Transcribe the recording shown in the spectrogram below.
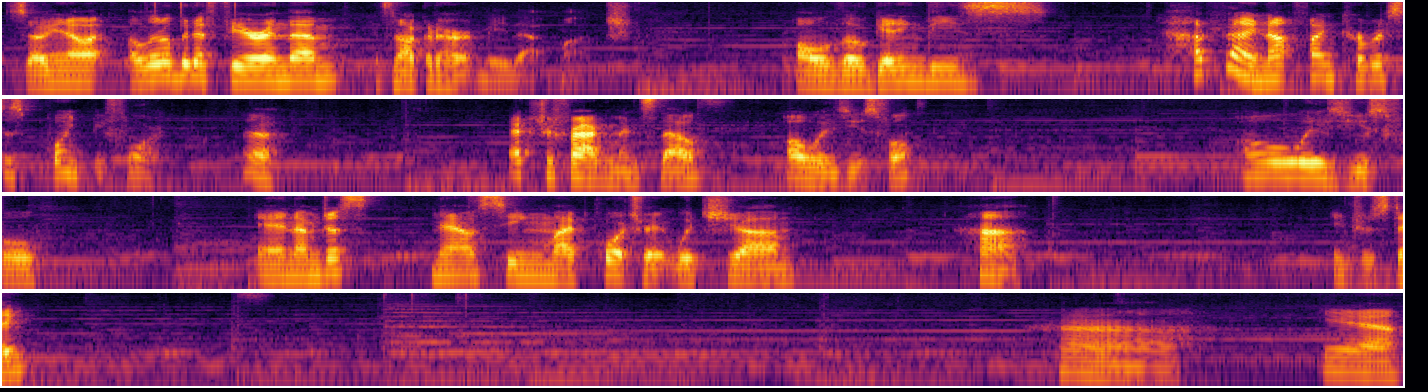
So, you know what? A little bit of fear in them, it's not going to hurt me that much. Although, getting these... How did I not find Carissa's point before? Ugh. Extra fragments, though. Always useful. Always useful. And I'm just now seeing my portrait, which, um... Huh. Interesting. Huh. Yeah.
